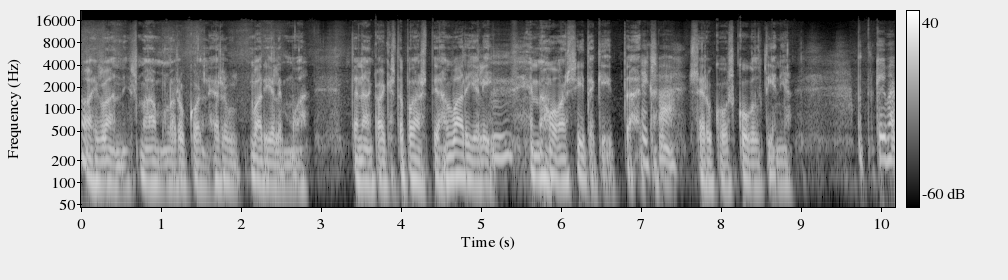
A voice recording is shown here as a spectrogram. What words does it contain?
aivan. Jos mä aamulla rukoilen, Herra varjele mua tänään kaikesta pahasta. Ja hän varjeli. Mm. En mä huomaa siitä kiittää, että se rukous kuultiin. Ja... Mutta kyllä mä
